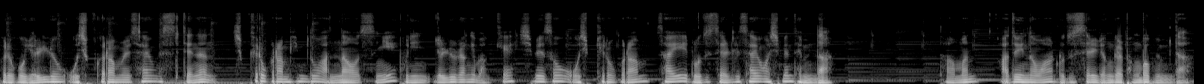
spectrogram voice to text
그리고 연료 50g을 사용했을 때는 10kg 힘도 안 나왔으니 본인 연료량에 맞게 10에서 50kg 사이 load cell을 사용하시면 됩니다. 다음은 아두이노와 load cell 연결 방법입니다.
